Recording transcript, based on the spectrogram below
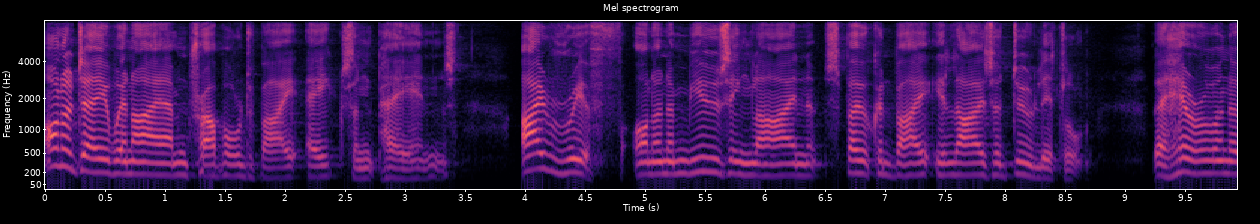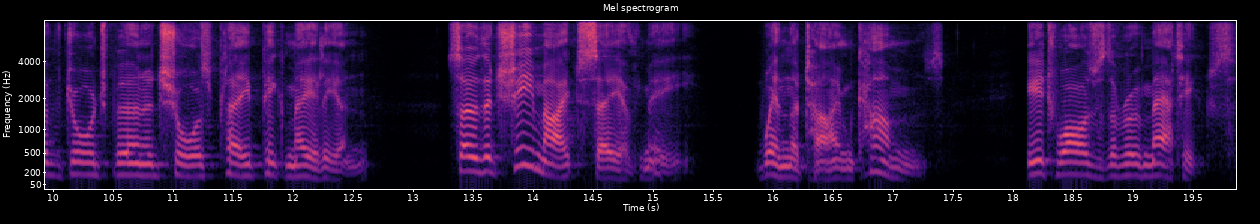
On a day when I am troubled by aches and pains, I riff on an amusing line spoken by Eliza Doolittle, the heroine of George Bernard Shaw's play Pygmalion, so that she might say of me, when the time comes, it was the rheumatics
